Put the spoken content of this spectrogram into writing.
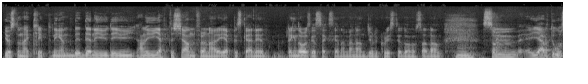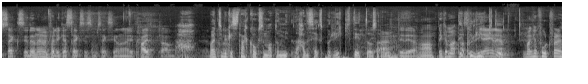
Just den här klippningen, det- den är ju, är ju, han är ju jättekänd för den här episka, eller legendariska sexscenen mellan Julie Christie och Donald Sutherland. Mm. Som är jävligt osexig, den är ungefär lika sexig som sexscenerna i Fight Club. Var det inte mycket snack också om att de hade sex på riktigt och så här? Det är det. Ja. det, kan man, Det är alltså, på grejen är, riktigt. man kan fortfarande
